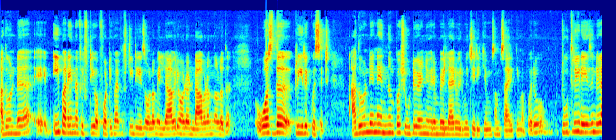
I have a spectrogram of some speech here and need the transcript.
അതുകൊണ്ട് ഈ പറയുന്ന ഫിഫ്റ്റി ഫോർട്ടി ഫൈവ് ഫിഫ്റ്റി ഡേയ്സോളം എല്ലാവരും അവിടെ ഉണ്ടാവണം എന്നുള്ളത് വാസ് ദ പ്രീ റിക്വസിറ്റ് അതുകൊണ്ട് തന്നെ എന്നും ഇപ്പോൾ ഷൂട്ട് കഴിഞ്ഞ് വരുമ്പോൾ എല്ലാവരും ഒരുമിച്ചിരിക്കും സംസാരിക്കും. അപ്പോൾ ഒരു ടു ത്രീ ഡേയ്സിന്റെ ഒരു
